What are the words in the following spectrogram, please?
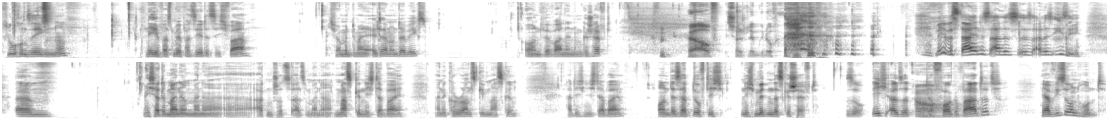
Fluch und Segen, ne? Nee, was mir passiert ist, ich war, ich war mit meinen Eltern unterwegs und wir waren in einem Geschäft. Hör auf, ist schon schlimm genug. nee, bis dahin ist alles, ist alles easy. Ähm, ich hatte meine, meine äh, Atemschutz, also meine Maske nicht dabei. Meine Koronski-Maske hatte ich nicht dabei. Und deshalb durfte ich nicht mitten das Geschäft. So, ich also oh. davor gewartet. Ja, wie so ein Hund.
